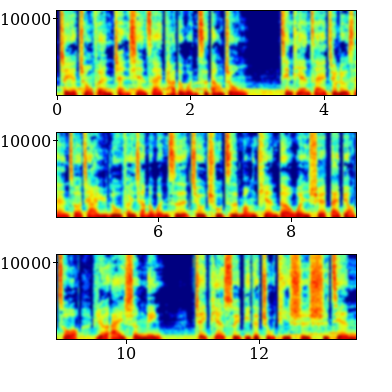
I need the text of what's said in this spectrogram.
这也充分展现在他的文字当中。今天在九六三作家语录分享的文字，就出自蒙田的文学代表作《热爱生命》。这篇随笔的主题是时间。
